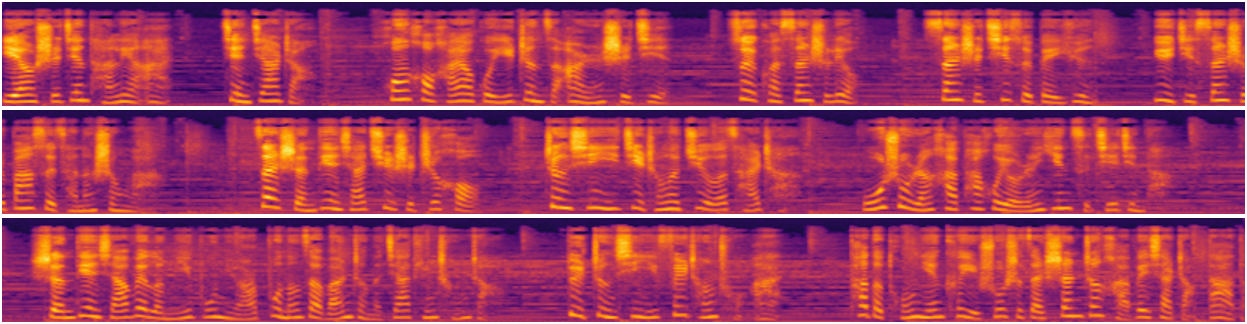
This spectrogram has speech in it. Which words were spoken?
也要时间谈恋爱、见家长，婚后还要过一阵子二人世界。最快三十六、三十七岁备孕，预计三十八岁才能生娃。在沈殿霞去世之后，郑欣宜继承了巨额财产。无数人害怕会有人因此接近她。沈殿霞为了弥补女儿不能在完整的家庭成长，对郑欣宜非常宠爱。她的童年可以说是在山珍海味下长大的，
